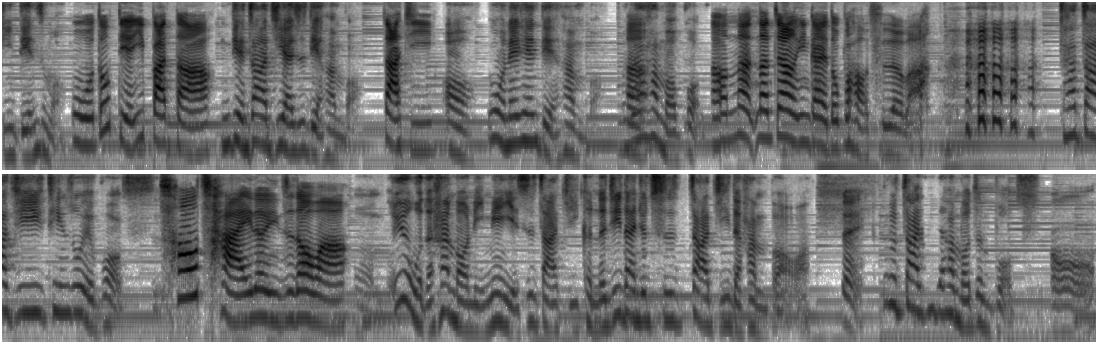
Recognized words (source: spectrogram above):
你点什么？我都点一般的啊。你点炸鸡还是点汉堡？炸鸡。哦，因为我那天点汉堡，我觉得汉堡不好。哦，那那这样应该也都不好吃了吧？他炸鸡听说也不好吃，超柴的，你知道吗？嗯，因为我的汉堡里面也是炸鸡，肯德基蛋就吃炸鸡的汉堡啊。对，那个炸鸡的汉堡真的不好吃。哦，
